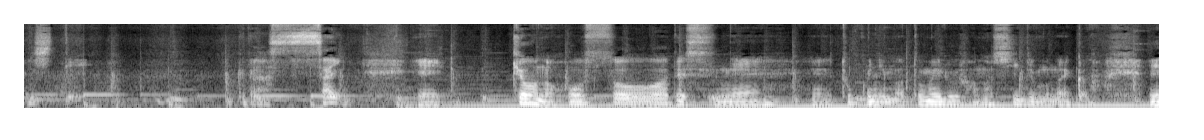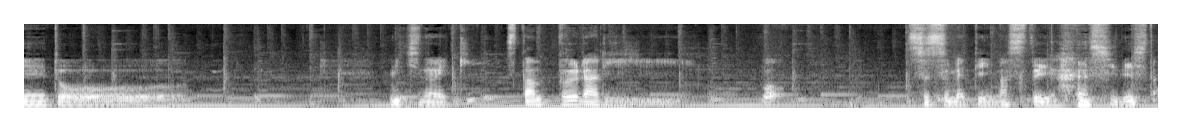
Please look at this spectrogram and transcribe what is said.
みにしてください、えー、今日の放送はですね、えー、特にまとめる話でもないかな。えっ、と道の駅スタンプラリーを進めていますという話でした。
